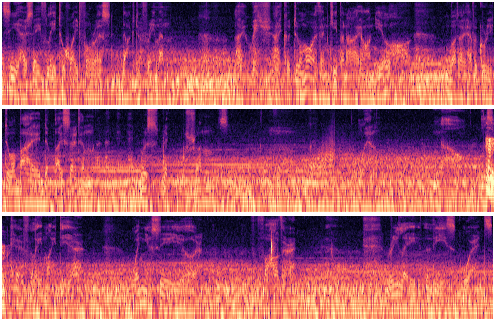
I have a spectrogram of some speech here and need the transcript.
See her safely to White Forest, Dr. Freeman. I wish I could do more than keep an eye on you, but I have agreed to abide by certain restrictions. Hmm. Well, now listen carefully, my dear. When you see your father, relay these words.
